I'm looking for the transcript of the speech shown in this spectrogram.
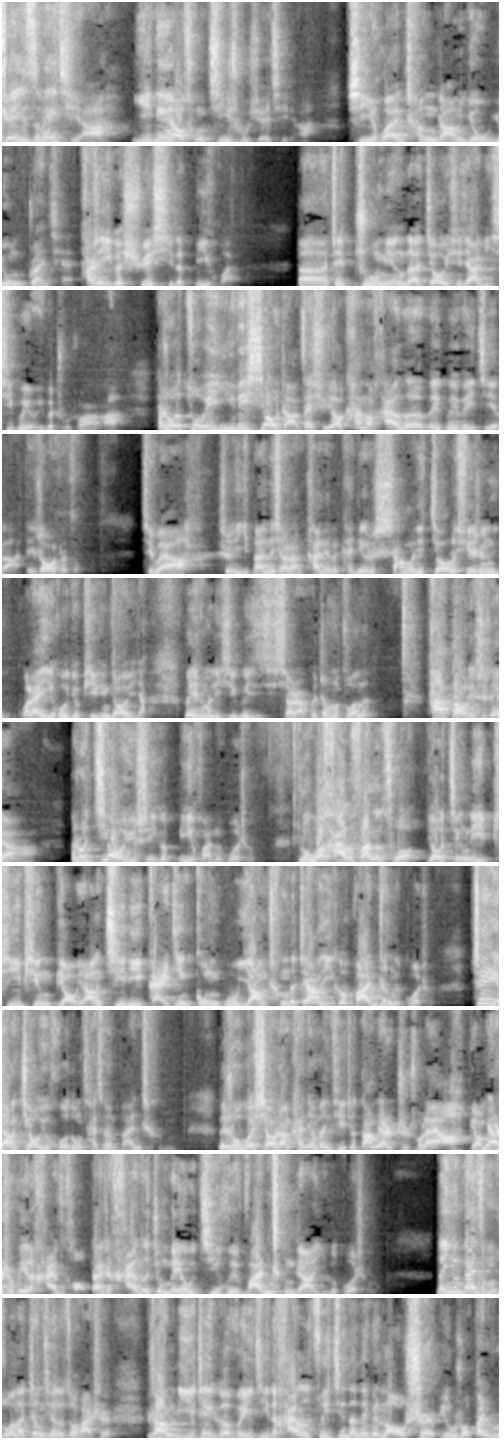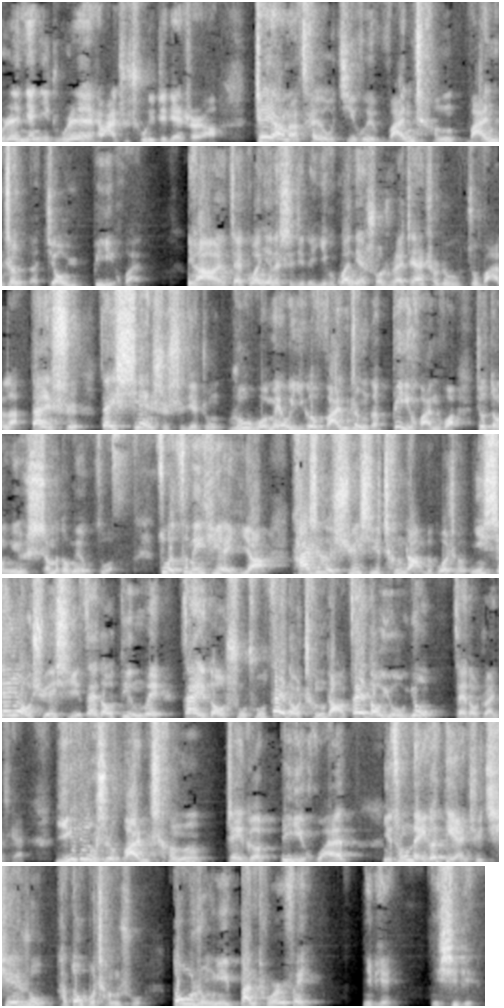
学习自媒体啊，一定要从基础学起啊！喜欢成长、有用、赚钱，它是一个学习的闭环。呃，这著名的教育学家李希贵有一个主张啊，他说，作为一位校长，在学校看到孩子违规违纪了，得绕着走。奇怪啊，是一般的校长看见了，肯定是上过去叫了学生过来以后就批评教育一下。为什么李希贵校长会这么做呢？他道理是这样啊，他说，教育是一个闭环的过程。如果孩子犯了错，要经历批评、表扬、激励、改进、巩固、养成的这样一个完整的过程，这样教育活动才算完成。那如果校长看见问题就当面指出来啊，表面是为了孩子好，但是孩子就没有机会完成这样一个过程。那应该怎么做呢？正确的做法是让离这个违纪的孩子最近的那位老师，比如说班主任、年级主任啥去处理这件事儿啊，这样呢才有机会完成完整的教育闭环。你看啊，在关键的世界里，一个观点说出来，这件事就就完了。但是在现实世界中，如果没有一个完整的闭环的话，就等于什么都没有做。做自媒体也一样，它是个学习成长的过程。你先要学习，再到定位，再到输出，再到成长，再到有用，再到赚钱，一定是完成这个闭环。你从哪个点去切入，它都不成熟，都容易半途而废。你品，你细品。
